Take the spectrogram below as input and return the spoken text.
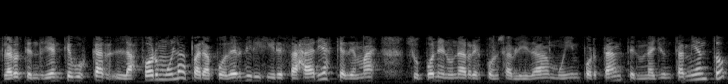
Claro, tendrían que buscar la fórmula para poder dirigir esas áreas que además suponen una responsabilidad muy importante en un ayuntamiento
